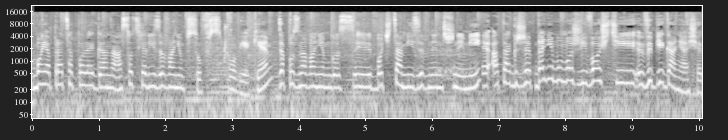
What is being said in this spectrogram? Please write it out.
Moja praca polega na socjalizowaniu psów z człowiekiem, zapoznawaniem go z y, bodźcami zewnętrznymi, a także danie mu możliwości wybiegania się.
